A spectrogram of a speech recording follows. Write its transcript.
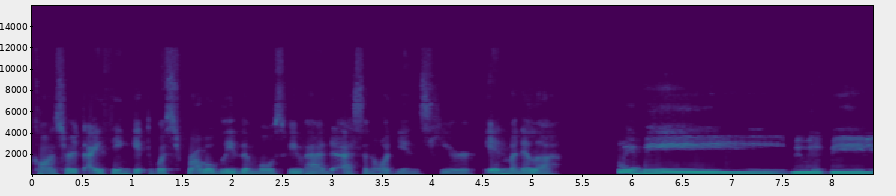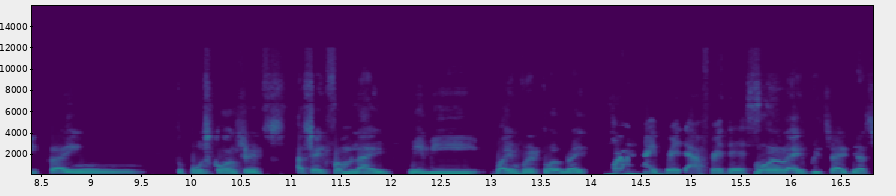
concert. I think it was probably the most we've had as an audience here in Manila. Maybe we will be trying to post concerts aside from live, maybe by virtual, right? More hybrid after this. More hybrid side, yes.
